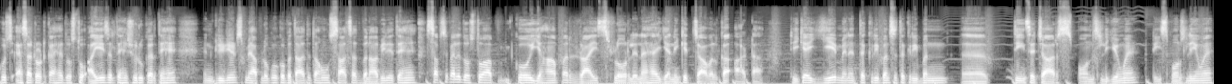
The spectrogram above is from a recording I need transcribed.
कुछ ऐसा टोटका है, दोस्तों, आइए चलते हैं, शुरू करते हैं। इन्ग्रीडियंट्स मैं आप लोगों को बता देता हूँ साथ साथ बना भी लेते हैं। सबसे पहले दोस्तों, आपको यहाँ पर राइस फ्लोर लेना है, यानी कि चावल का आटा। ठीक है, ये मैंने तकरीबन से तकरीबन तीन से चार स्पॉन्स लिए हुए हैं। टी स्पॉन्स लिए हुए हैं।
